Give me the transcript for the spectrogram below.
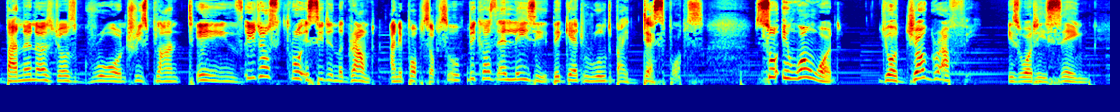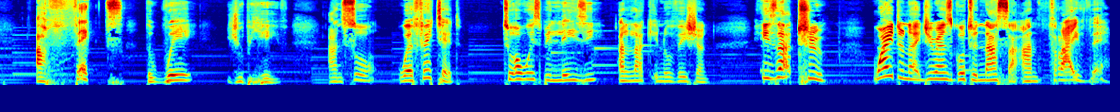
Bananas just grow on trees, plantains. You just throw a seed in the ground and it pops up. So, because they're lazy, they get ruled by despots. So, in one word, your geography is what he's saying affects the way you behave. And so, we're fated to always be lazy and lack innovation. Is that true? Why do Nigerians go to NASA and thrive there?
